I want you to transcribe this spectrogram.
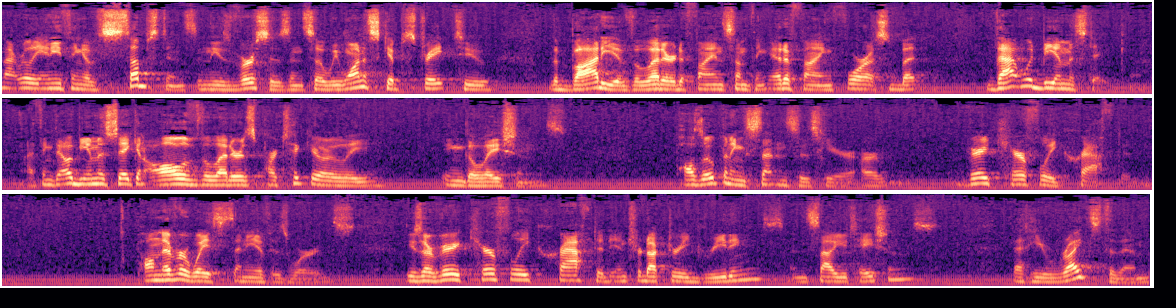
not really anything of substance in these verses. And so we want to skip straight to the body of the letter to find something edifying for us. But that would be a mistake. I think that would be a mistake in all of the letters, particularly in Galatians. Paul's opening sentences here are very carefully crafted. Paul never wastes any of his words. These are very carefully crafted introductory greetings and salutations that he writes to them,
